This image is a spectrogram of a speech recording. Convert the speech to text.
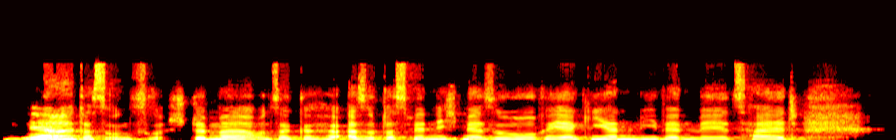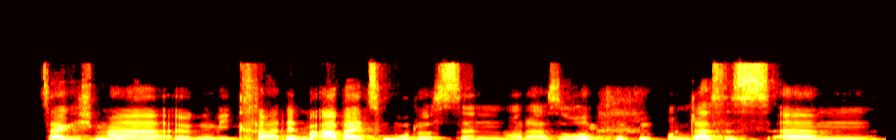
Ne, ja. dass unsere Stimme, unser Gehör, also dass wir nicht mehr so reagieren, wie wenn wir jetzt halt sage ich mal, irgendwie gerade im Arbeitsmodus sind oder so. Und das ist, ähm,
